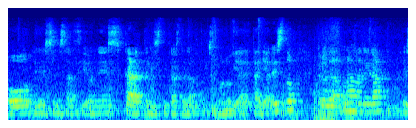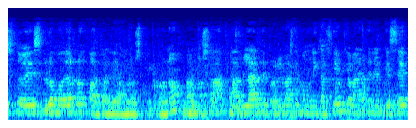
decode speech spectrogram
o eh, sensaciones características del autismo. No voy a detallar esto, pero de alguna manera esto es lo moderno en cuanto al diagnóstico. ¿no? Vamos a hablar de problemas de comunicación que van a tener que ser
